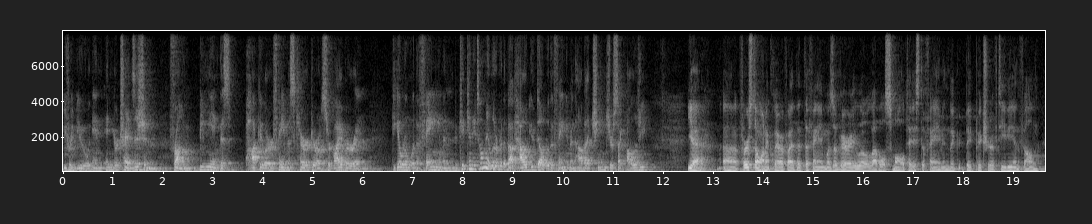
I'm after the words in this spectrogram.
for mm-hmm. you in, in your transition from being this popular, famous character on Survivor and dealing with the fame. And can, can you tell me a little bit about how you dealt with the fame and how that changed your psychology? Yeah. Uh, first, I want to clarify that the fame was a very low level, small taste of fame in the big picture of TV and film.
